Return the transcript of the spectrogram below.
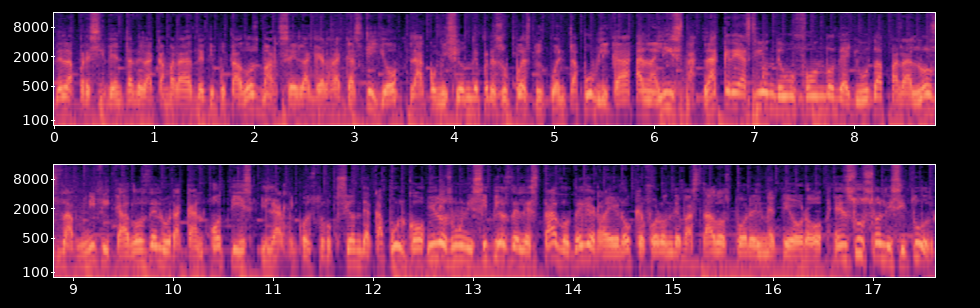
de la presidenta de la Cámara de Diputados, Marcela Guerra Castillo, la Comisión de Presupuesto y Cuenta Pública analiza la creación de un fondo de ayuda para los damnificados del huracán Otis y la reconstrucción de Acapulco y los municipios del estado de Guerrero que fueron devastados por el meteoro. En su solicitud,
